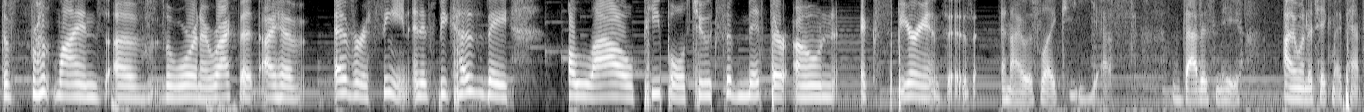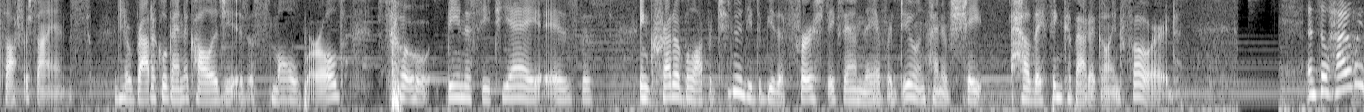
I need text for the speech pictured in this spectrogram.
the front lines of the war in Iraq that I have ever seen. And it's because they allow people to submit their own experiences. And I was like, yes, that is me. I want to take my pants off for science. You know, radical gynecology is a small world. So being a GTA is this incredible opportunity to be the first exam they ever do and kind of shape how they think about it going forward. And so, how do we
